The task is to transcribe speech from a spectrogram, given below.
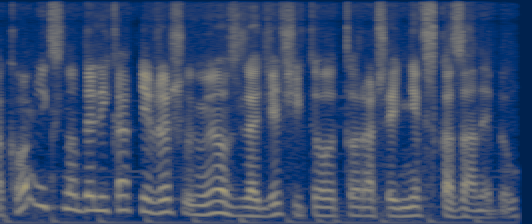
a komiks, no delikatnie rzecz ujmując, dla dzieci to, to raczej niewskazany był.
